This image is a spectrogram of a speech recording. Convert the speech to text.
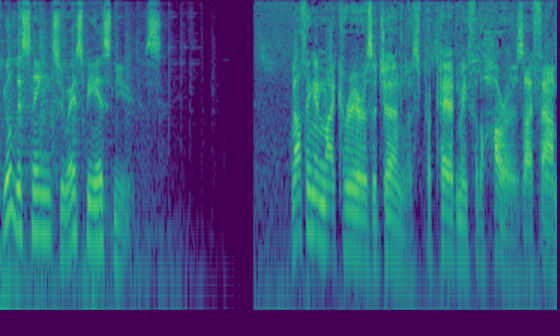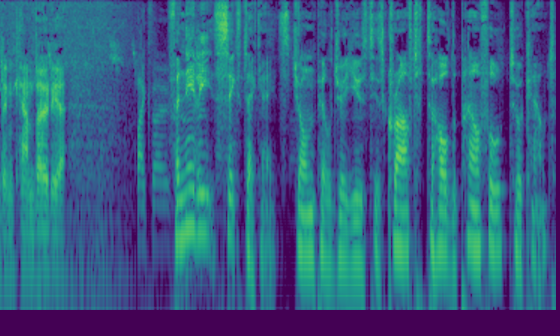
You're listening to SBS News. Nothing in my career as a journalist prepared me for the horrors I found in Cambodia. Like those For nearly six decades, John Pilger used his craft to hold the powerful to account.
